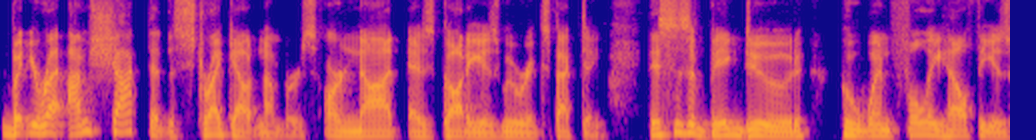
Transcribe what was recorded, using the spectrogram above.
but you're right. I'm shocked that the strikeout numbers are not as gaudy as we were expecting. This is a big dude who, when fully healthy, is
